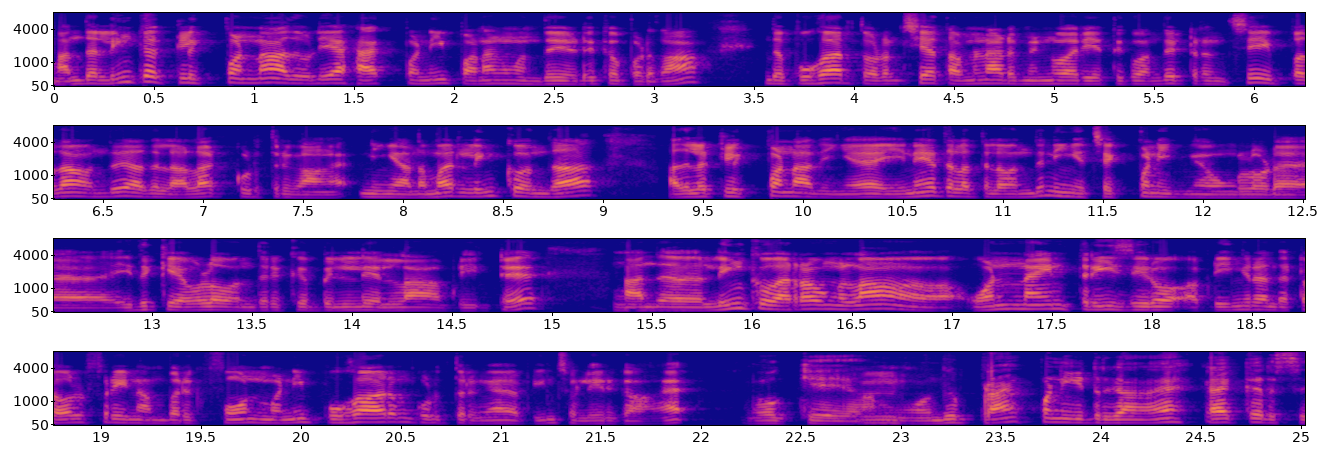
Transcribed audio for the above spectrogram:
அந்த லிங்கை கிளிக் பண்ணா அது வழியா ஹேக் பண்ணி பணம் வந்து எடுக்கப்படுதான். இந்த புகார் தொடர்ச்சியா தமிழ்நாடு மின் வாரியத்துக்கு வந்துட்டு இருந்துச்சு. இப்பதான் வந்து அதுல அலர்ட் கொடுத்துருக்காங்க. நீங்க அந்த மாதிரி லிங்க் வந்தா அதுல கிளிக் பண்ணாதீங்க. இணையதளத்துல வந்து நீங்க செக் பண்ணிக்கங்க உங்களோட இதுக்கு எவ்வளவு வந்திருக்கு பில் எல்லாம் அப்படின்ட்டு. அந்த லிங்க் வர்றவங்கலாம் ஒன் நைன் த்ரீ ஜீரோ அப்படிங்கிற அந்த டோல் ஃப்ரீ நம்பருக்கு ஃபோன் பண்ணி புகாரும் கொடுத்துருங்க அப்படின்னு சொல்லியிருக்காங்க. ஓகே அவங்க வந்து பிராங்க் பண்ணிக்கிட்டு இருக்காங்க ஹேக்கர்ஸ்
